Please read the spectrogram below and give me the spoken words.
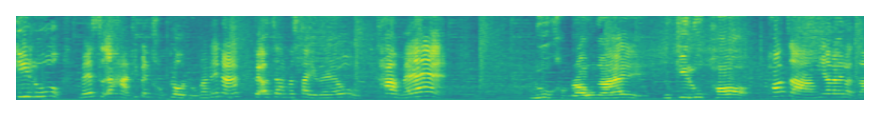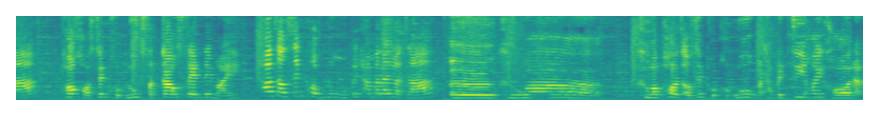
กี้ลูก แม่ซื้ออาหารที่เป็นของโปรดหนูมาด้วยนะ ไปเอาจานมาใส่เร็ว ค่ะแม่ ลูกของเราไงยูกี้ลูกพ่อ พ่อจ๋ามีอะไรเหรอจ๊ะพ่อขอเส้นผมลูกสักเก้าเส้นได้ไหม พ่อจะเอาเส้นผมหนูไปทำอะไรเหรอจ๊ะ เออ คือว่า คือว่าพ่อจะเอาเส้นผมของลูกมาทำเป็นจี้ห้อยคอน่ะ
